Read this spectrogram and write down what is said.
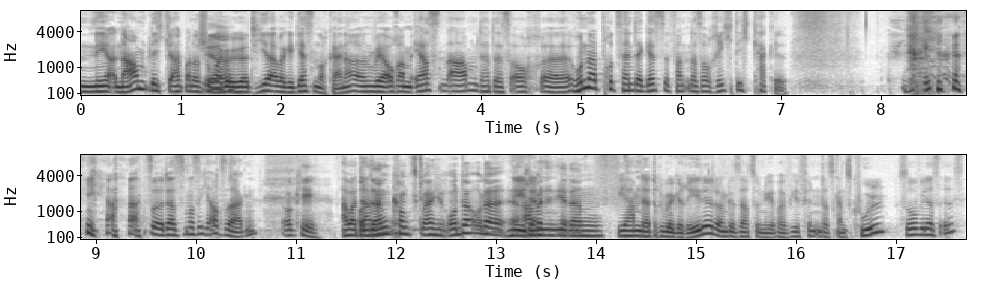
näher, namentlich hat man das schon Ja. mal gehört hier, aber gegessen noch keiner. Und wir auch am ersten Abend hat das auch, äh, 100% der Gäste fanden das auch richtig kacke. ja, also das muss ich auch sagen. Okay. Aber und dann- dann kommt es gleich runter oder Nee, arbeitet ihr dann? Wir haben darüber geredet und gesagt, so, nee, aber wir finden das ganz cool, so wie das ist,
